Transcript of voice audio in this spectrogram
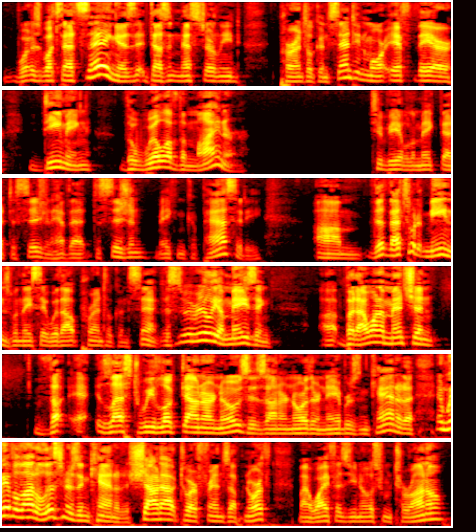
what is, what's that saying is it doesn't necessarily need parental consent anymore if they're deeming the will of the minor to be able to make that decision, have that decision making capacity. Um, th- that's what it means when they say without parental consent. This is really amazing. Uh, but I want to mention the, lest we look down our noses on our northern neighbors in Canada. And we have a lot of listeners in Canada. Shout out to our friends up north. My wife, as you know, is from Toronto,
